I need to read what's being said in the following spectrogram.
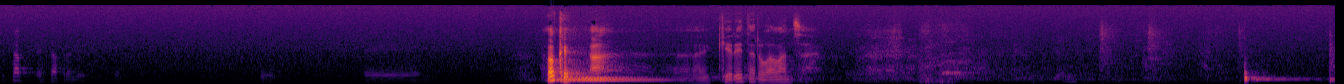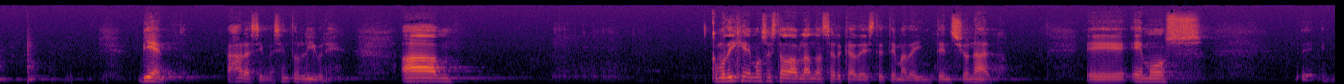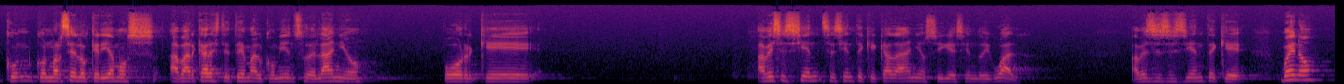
está, está prendido. Sí. Sí. Eh, Ok. Ah, Querétaro avanza. Bien, ahora sí me siento libre. Como dije, hemos estado hablando acerca de este tema de intencional. Eh, hemos, eh, con, con Marcelo queríamos abarcar este tema al comienzo del año porque a veces se siente que cada año sigue siendo igual. A veces se siente que, bueno,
